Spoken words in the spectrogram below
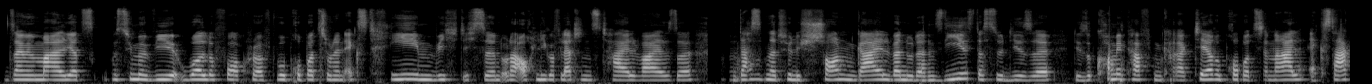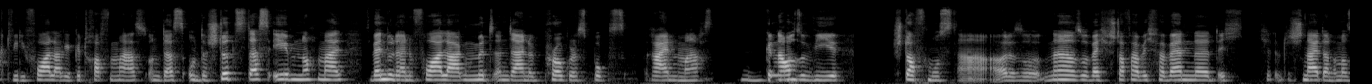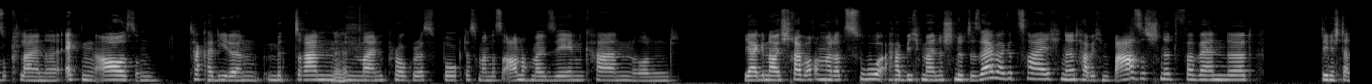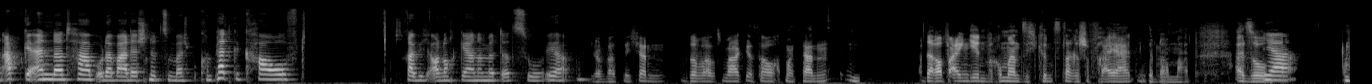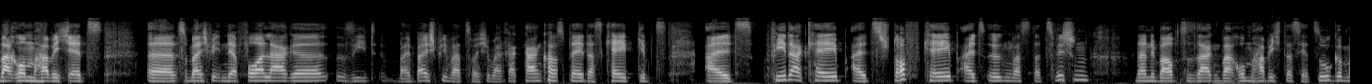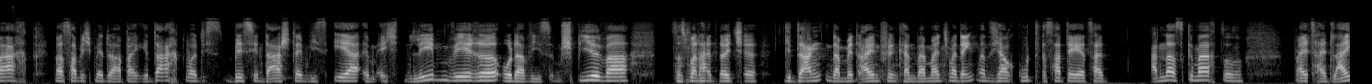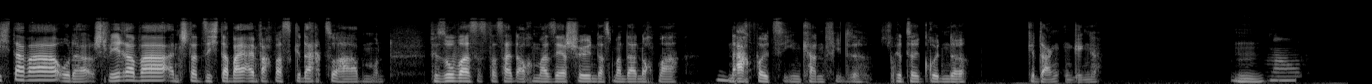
sagen wir mal jetzt Kostüme wie World of Warcraft, wo Proportionen extrem wichtig sind oder auch League of Legends teilweise. Und das ist natürlich schon geil, wenn du dann siehst, dass du diese, diese comichaften Charaktere proportional exakt wie die Vorlage getroffen hast. Und das unterstützt das eben nochmal, wenn du deine Vorlagen mit in deine Progress Books reinmachst. Mhm. Genauso wie Stoffmuster oder so, ne, so welche Stoffe habe ich verwendet. Ich, ich schneide dann immer so kleine Ecken aus und tacker die dann mit dran mhm. in mein Progress Book, dass man das auch nochmal sehen kann. Und ja, genau, ich schreibe auch immer dazu, habe ich meine Schnitte selber gezeichnet, habe ich einen Basisschnitt verwendet, den ich dann abgeändert habe, oder war der Schnitt zum Beispiel komplett gekauft? Schreibe ich auch noch gerne mit dazu, ja. Ja, was ich an sowas mag, ist auch, man kann darauf eingehen, warum man sich künstlerische Freiheiten genommen hat. Also ja. warum habe ich jetzt äh, zum Beispiel in der Vorlage sieht, mein Beispiel war zum Beispiel bei Rakan Cosplay, das Cape gibt es als Federcape, als Stoffcape, als irgendwas dazwischen. Und dann überhaupt zu sagen, warum habe ich das jetzt so gemacht? Was habe ich mir dabei gedacht? Wollte ich es ein bisschen darstellen, wie es eher im echten Leben wäre oder wie es im Spiel war, dass man halt solche Gedanken damit einführen kann. Weil manchmal denkt man sich auch, gut, das hat er jetzt halt anders gemacht, weil es halt leichter war oder schwerer war, anstatt sich dabei einfach was gedacht zu haben. Und für sowas ist das halt auch immer sehr schön, dass man da nochmal mhm. nachvollziehen kann, viele Schritte, Gründe, Gedankengänge. Mhm. Genau.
